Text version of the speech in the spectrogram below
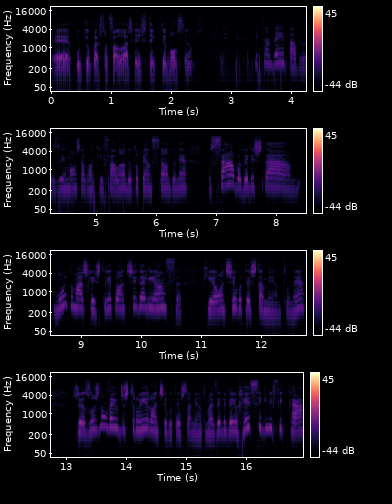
eh, com o que o pastor falou, acho que a gente tem que ter bom senso. E também, Pablo, os irmãos estavam aqui falando, eu estou pensando, né? O sábado ele está muito mais restrito à antiga aliança, que é o Antigo Testamento, né? Jesus não veio destruir o Antigo Testamento, mas ele veio ressignificar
